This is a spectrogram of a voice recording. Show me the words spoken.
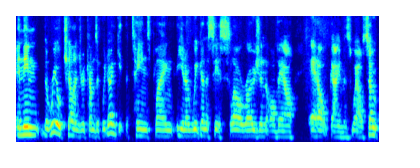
And then the real challenge becomes if we don't get the teens playing, you know, we're going to see a slow erosion of our adult game as well. So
